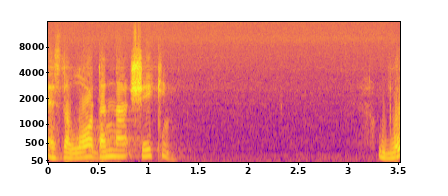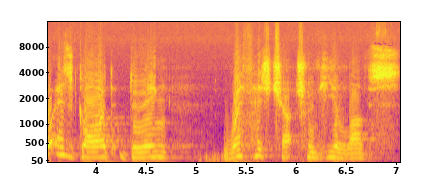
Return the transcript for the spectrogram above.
is the Lord in that shaking? What is God doing with his church whom he loves?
